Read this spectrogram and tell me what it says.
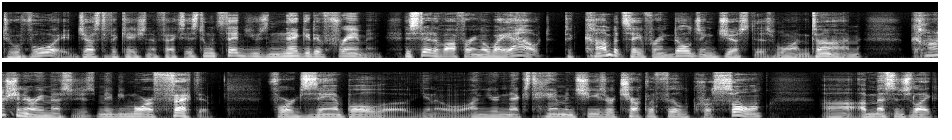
to avoid justification effects is to instead use negative framing. Instead of offering a way out to compensate for indulging just this one time, cautionary messages may be more effective. For example, uh, you know, on your next ham and cheese or chocolate-filled croissant, uh, a message like,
